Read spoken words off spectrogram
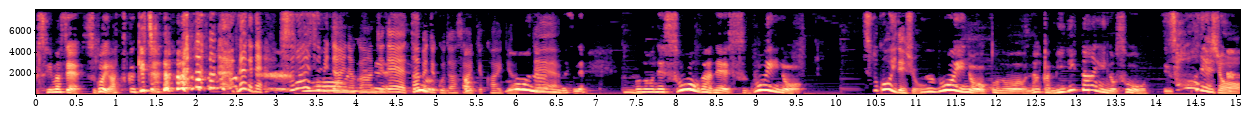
すいません。すごい厚く切っちゃった。なんかね、スライスみたいな感じで食べてくださいって書いてあそうってなん、ですね。うんこのね、層がね、すごいの。すごいでしょ。すごいの。この、なんかミリ単位の層っていう。そうでしょ。細か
